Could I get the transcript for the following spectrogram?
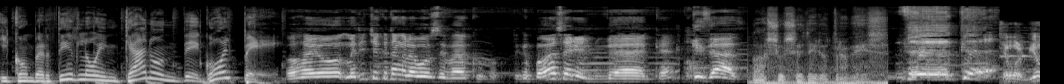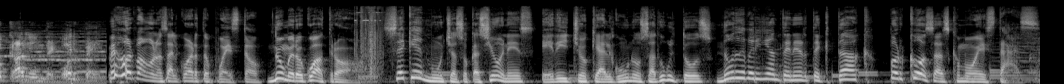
y convertirlo en canon de golpe. Ohio, me he dicho que tengo la voz de Bakugo. ¿De que puedo hacer el Baka? Quizás. Va a suceder otra vez. Se volvió canon de golpe. Mejor vámonos al cuarto puesto. Número 4. Sé que en muchas ocasiones he dicho que algunos adultos no deberían tener TikTok por cosas como estas.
